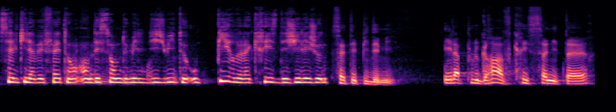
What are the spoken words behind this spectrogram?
celle qu'il avait faite en, en décembre 2018, au pire de la crise des Gilets jaunes. Cette épidémie est la plus grave crise sanitaire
